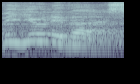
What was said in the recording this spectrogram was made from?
the universe.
